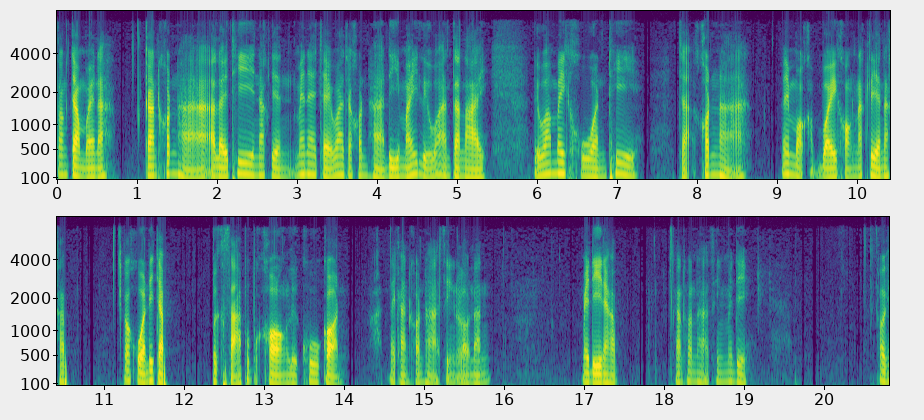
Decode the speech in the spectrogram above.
ต้องจำไว้นะ การค้นหาอะไรที่นักเรียนไม่แน่ใจว่าจะค้นหาดีไหมหรือว่าอันตราย หรือว่าไม่ควรที่จะค้นหาไม่เหมาะกับวัยของนักเรียนนะครับ ก็ควรที่จะปรึกษาผู้ปกครองหรือครูก่อน ในการค้นหาสิ่งเหล่านั้น ไม่ดีนะครับ การค้นหาสิ่งไม่ดี โอเค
